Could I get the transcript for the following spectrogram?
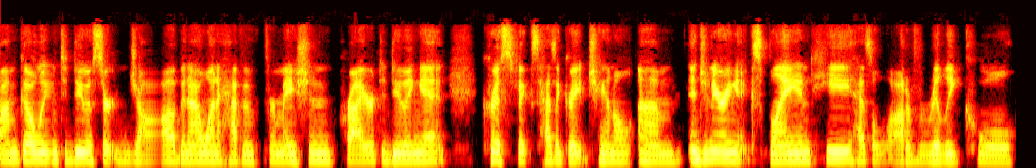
I'm going to do a certain job and I want to have information prior to doing it, Chris Fix has a great channel. Um, Engineering Explained, he has a lot of really cool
